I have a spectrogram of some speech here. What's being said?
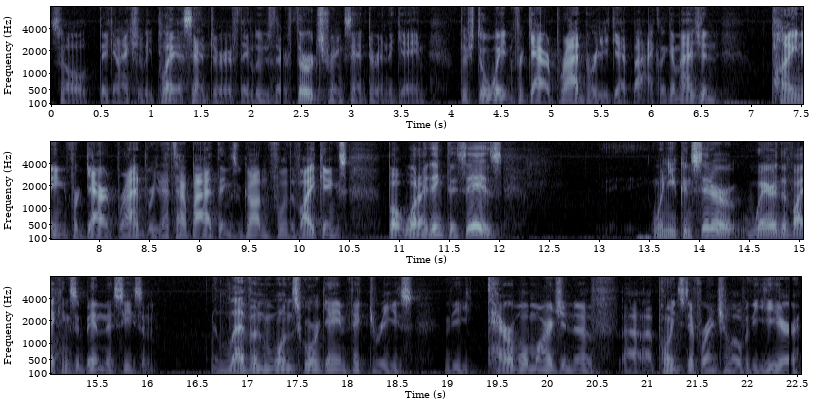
so they can actually play a center if they lose their third string center in the game. They're still waiting for Garrett Bradbury to get back. Like imagine pining for Garrett Bradbury. That's how bad things have gotten for the Vikings. But what I think this is, when you consider where the Vikings have been this season 11 one score game victories, the terrible margin of uh, points differential over the year,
